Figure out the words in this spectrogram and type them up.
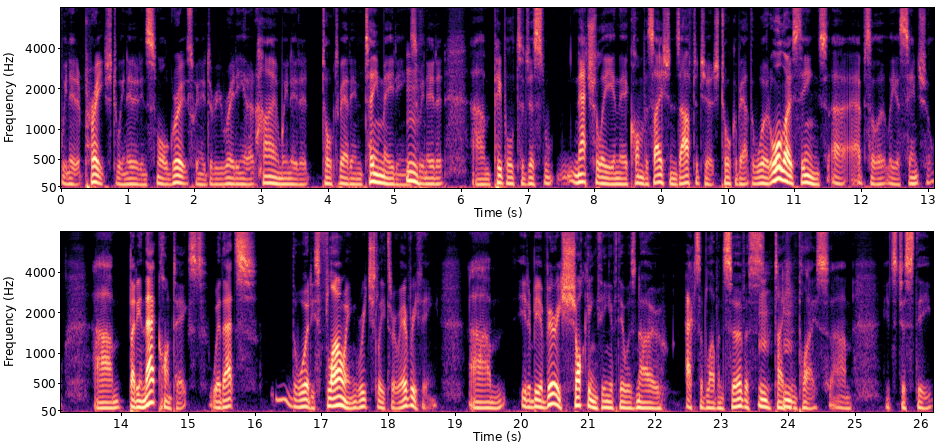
we need it preached. We need it in small groups. We need to be reading it at home. We need it talked about in team meetings. Mm. We need it um, people to just naturally in their conversations after church talk about the word. All those things are absolutely essential. Um, but in that context, where that's the word is flowing richly through everything, um, it'd be a very shocking thing if there was no acts of love and service mm, taking mm. place. Um, it's just the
